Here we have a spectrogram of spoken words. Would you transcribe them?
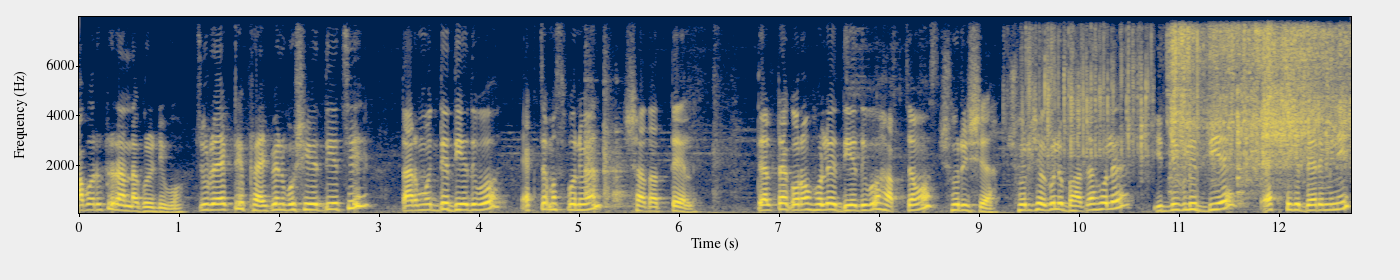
আবার একটু রান্না করে নিব। চুলায় একটি ফ্রাই প্যান বসিয়ে দিয়েছি। তার মধ্যে দিয়ে দেবো এক চামচ পরিমাণ সাদা তেল। তেলটা গরম হলে দিয়ে দেবো হাফ চামচ সরিষা। সরিষাগুলি ভাজা হলে ইডলিগুলি দিয়ে এক থেকে দেড় মিনিট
